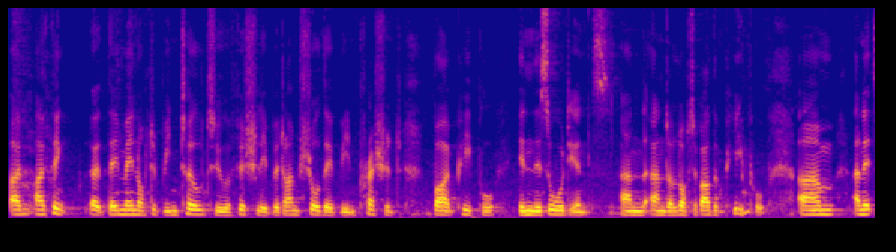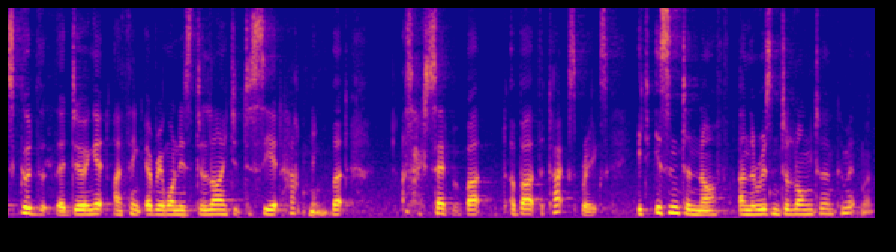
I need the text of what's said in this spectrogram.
I, I think uh, they may not have been told to officially, but I'm sure they've been pressured by people in this audience and, and a lot of other people. Um, and it's good that they're doing it. I think everyone is delighted to see it happening. But as I said about, about the tax breaks, it isn't enough and there isn't a long-term commitment.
